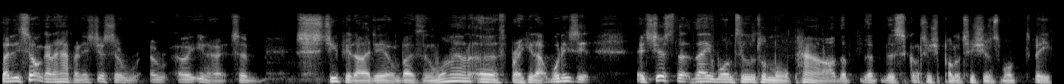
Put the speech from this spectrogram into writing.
But it's not going to happen. It's just a, a, a, you know, it's a stupid idea on both of them. Why on earth break it up? What is it? It's just that they want a little more power. The, the, the Scottish politicians want to be,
